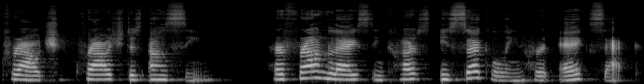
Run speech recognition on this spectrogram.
crouched, crouched unseen, her front legs encircling her egg sac.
